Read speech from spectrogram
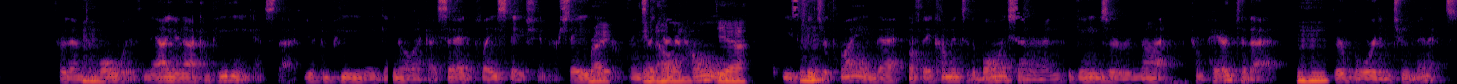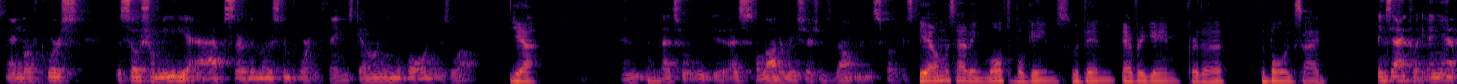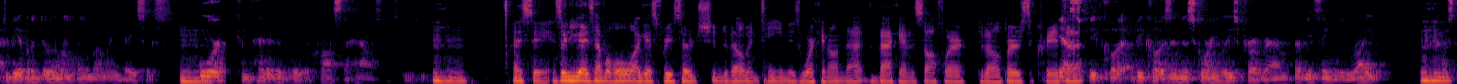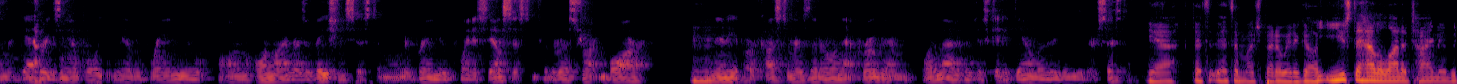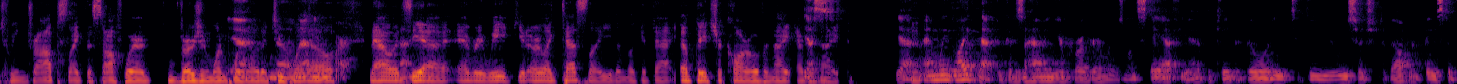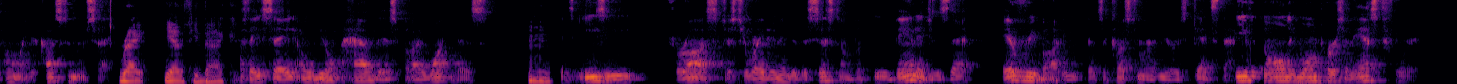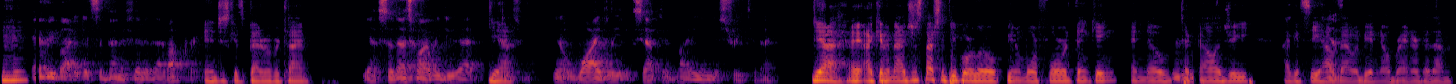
for them to mm-hmm. bowl with. Now you're not competing against that. You're competing against, you know, like I said, PlayStation or Sega right. or things In like home. that at home. Yeah. These kids mm-hmm. are playing that if they come into the bowling center and the games are not compared to that, mm-hmm. they're bored in two minutes. And of course, the social media apps are the most important things going into bowling as well. Yeah. And that's what we do. That's a lot of research and development is focused. Yeah, almost having multiple games within every game for the the bowling side. Exactly, and you have to be able to do it on a lane by lane basis mm-hmm. or competitively across the house. Excuse me. Mm-hmm. I see. And so you guys have a whole, I guess, research and development team is working on that, the back end software developers to create yes, that. Yes, because because in the scoring lease program, everything we write mm-hmm. customer get. For example, we have a brand new on, online reservation system or a brand new point of sale system for the restaurant and bar Mm-hmm. And any of our customers that are on that program automatically just get it downloaded into their system. Yeah, that's that's a much better way to go. You used to have a lot of time in between drops, like the software version 1.0 yeah, to 2.0. No, now it's yeah, every week, you know, or like Tesla, even look at that. Update your car overnight every yes. night. Yeah, and we like that because having your programmers on staff, you have the capability to do your research and development based upon what your customers say. Right. Yeah, the feedback. If they say, "Oh, we don't have this, but I want this," mm-hmm. it's easy for us just to write it into the system. But the advantage is that everybody that's a customer of yours gets that. Even though only one person asked for it, mm-hmm. everybody gets the benefit of that upgrade. And it just gets better over time. Yeah. So that's why we do that. Yeah. It's, you know, widely accepted by the industry today. Yeah, I, I, can imagine, especially people who are a little, you know, more forward thinking and know mm-hmm. technology. I could see how yeah. that would be a no brainer to them.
